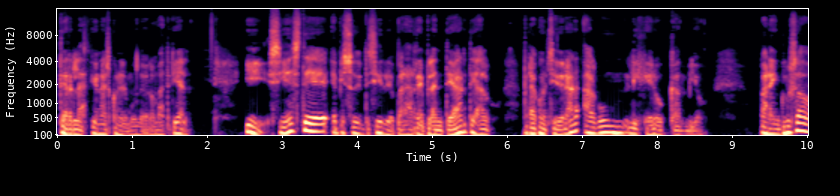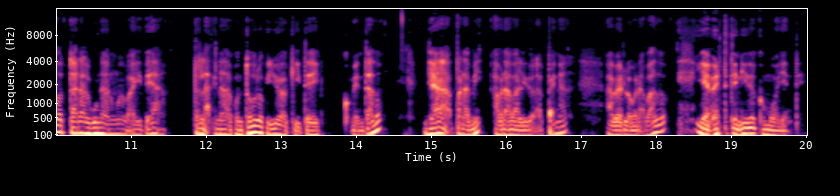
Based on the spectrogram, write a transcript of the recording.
te relacionas con el mundo de lo material. Y si este episodio te sirve para replantearte algo, para considerar algún ligero cambio, para incluso adoptar alguna nueva idea relacionada con todo lo que yo aquí te he comentado, ya para mí habrá valido la pena haberlo grabado y haberte tenido como oyente.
